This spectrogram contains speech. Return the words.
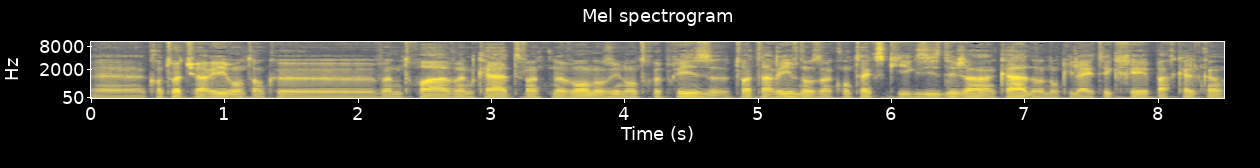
Euh, quand toi tu arrives en tant que 23, 24, 29 ans dans une entreprise, toi tu arrives dans un contexte qui existe déjà un cadre, donc il a été créé par quelqu'un.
